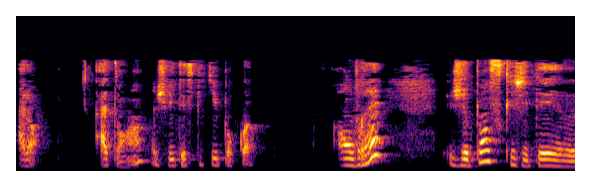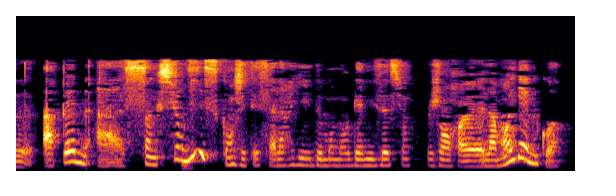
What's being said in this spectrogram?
Alors, attends, hein, je vais t'expliquer pourquoi. En vrai, je pense que j'étais euh, à peine à 5 sur 10 quand j'étais salariée de mon organisation. Genre euh, la moyenne, quoi.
